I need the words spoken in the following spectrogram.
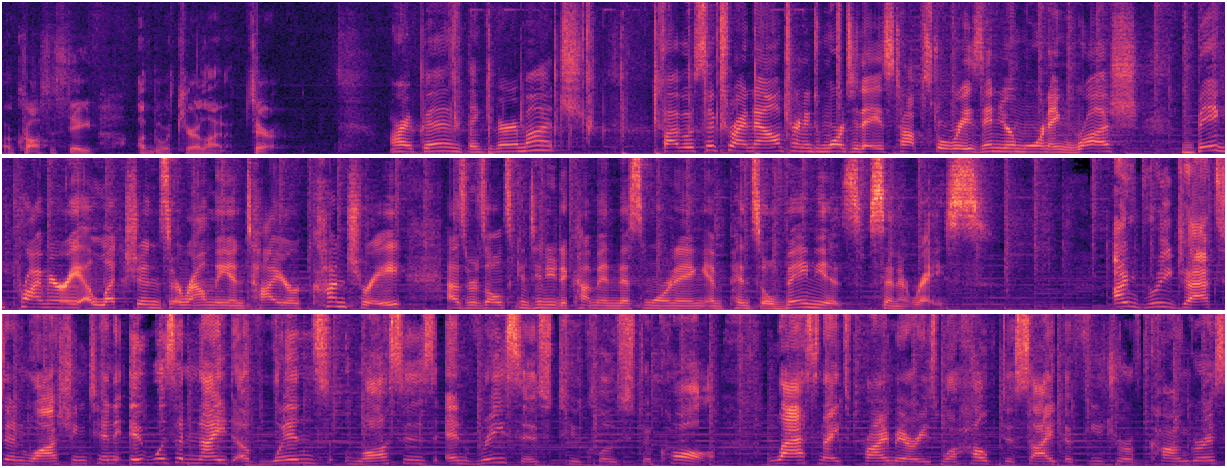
across the state of North Carolina. Sarah. All right, Ben, thank you very much. 506 right now, turning to more today's top stories in your morning rush. Big primary elections around the entire country as results continue to come in this morning in Pennsylvania's Senate race. I'm Bree Jackson, Washington. It was a night of wins, losses, and races too close to call. Last night's primaries will help decide the future of Congress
